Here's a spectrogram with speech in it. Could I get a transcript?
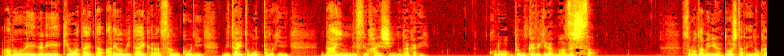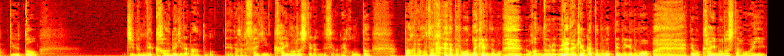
あの映画に影響を与えたあれを見たいから参考に見たいと思った時に、ないんですよ、配信の中に。この文化的な貧しさ。そのためにはどうしたらいいのかっていうと、自分で買うべきだなと思って、だから最近買い戻してるんですよね。本当バカなことだなと思うんだけれども、本当売らなきゃよかったと思ってんだけども、でも買い戻した方がいい。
